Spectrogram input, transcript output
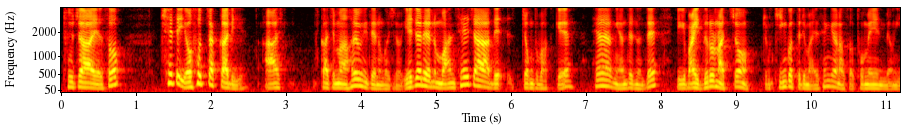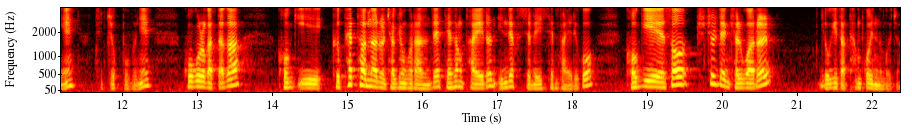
두 자에서 최대 여섯 자까지 아까지만 허용이 되는 거죠. 예전에는 뭐 한 세 자 정도밖에 해양이 안 됐는데 이게 많이 늘어났죠. 좀 긴 것들이 많이 생겨나서 도메인명이 뒤쪽 부분이 그걸 갖다가 거기 그 패턴을 적용을 하는데 대상 파일은 index.html 파일이고 거기에서 추출된 결과를 여기다 담고 있는 거죠.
